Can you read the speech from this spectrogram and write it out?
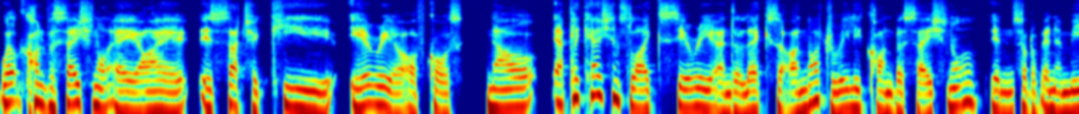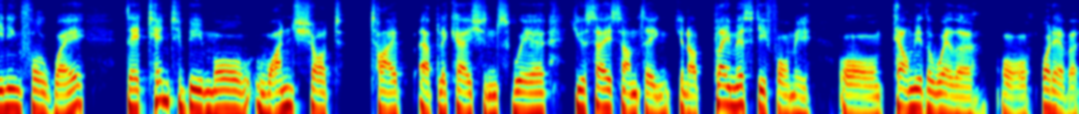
Well, conversational AI is such a key area, of course. Now, applications like Siri and Alexa are not really conversational in sort of in a meaningful way they tend to be more one shot type applications where you say something, you know, play Misty for me or tell me the weather or whatever.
